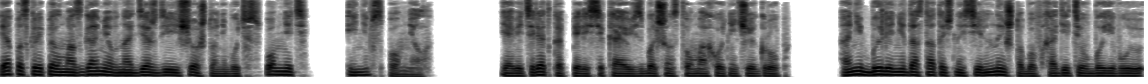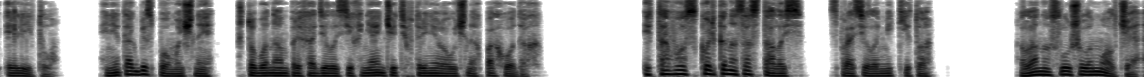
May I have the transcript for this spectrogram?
Я поскрипел мозгами в надежде еще что-нибудь вспомнить, и не вспомнил. Я ведь редко пересекаюсь с большинством охотничьих групп. они были недостаточно сильны, чтобы входить в боевую элиту, и не так беспомощны, чтобы нам приходилось их нянчить в тренировочных походах. «Итого сколько нас осталось?» — спросила Микито. Лана слушала молча,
